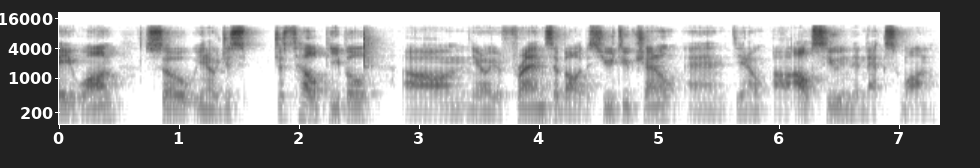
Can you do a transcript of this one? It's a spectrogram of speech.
day one so you know just just tell people um, you know, your friends about this YouTube channel and, you know, uh, I'll see you in the next one.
